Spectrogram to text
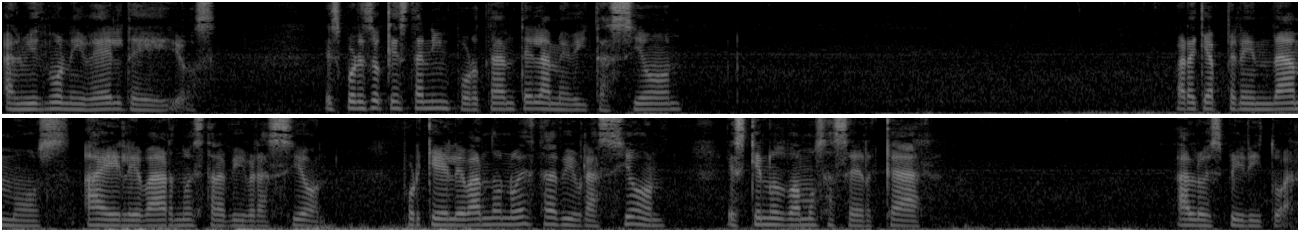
al mismo nivel de ellos. Es por eso que es tan importante la meditación, para que aprendamos a elevar nuestra vibración, porque elevando nuestra vibración es que nos vamos a acercar a lo espiritual.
